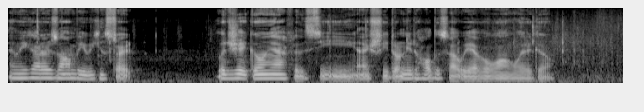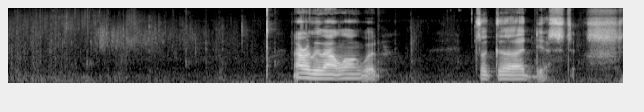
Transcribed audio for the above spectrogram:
Then we got our zombie. We can start legit going after the CE. Actually, don't need to hold this out. We have a long way to go. Not really that long, but it's a good distance.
